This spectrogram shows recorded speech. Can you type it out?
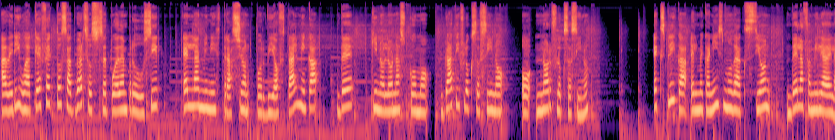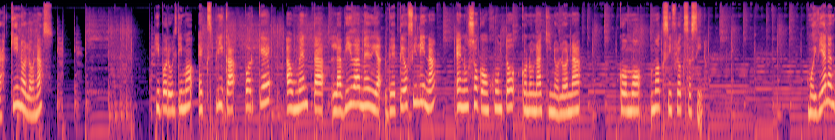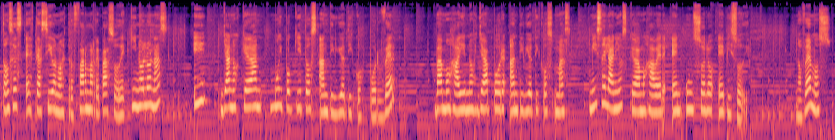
Averigua qué efectos adversos se pueden producir en la administración por vía oftálmica de quinolonas como gatifloxacino o norfloxacino. Explica el mecanismo de acción de la familia de las quinolonas. Y por último, explica por qué aumenta la vida media de teofilina en uso conjunto con una quinolona como moxifloxacino. Muy bien, entonces este ha sido nuestro farma repaso de quinolonas y ya nos quedan muy poquitos antibióticos por ver. Vamos a irnos ya por antibióticos más misceláneos que vamos a ver en un solo episodio. Nos vemos.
